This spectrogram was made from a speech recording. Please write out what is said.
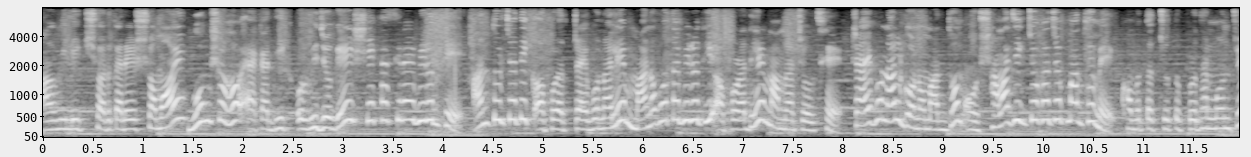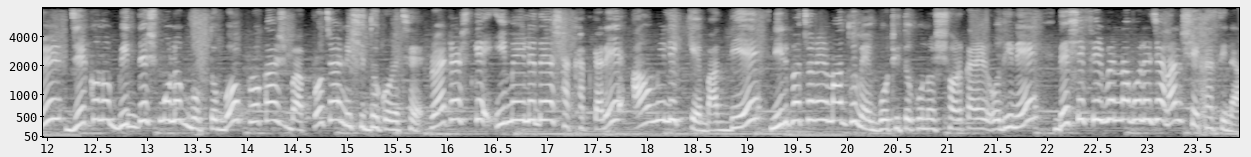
আওয়ামী লীগ সরকারের সময় গুমসহ একাধিক অভিযোগে শেখ হাসিনার বিরুদ্ধে আন্তর্জাতিক অপরাধ ট্রাইব্যুনালে মানবতা বিরোধী অপরাধের মামলা চলছে। ট্রাইব্যুনাল গণমাধ্যম ও সামাজিক যোগাযোগ মাধ্যমে ক্ষমতাচ্যুত প্রধানমন্ত্রীর যে কোনো বিদ্বেষমূলক বক্তব্য প্রকাশ বা প্রচার নিষিদ্ধ করেছে। রয়টার্সকে ইমেইলে দেয়া সাক্ষাৎকারে আওয়ামী লীগকে বাদ দিয়ে নির্বাচনের মাধ্যমে গঠিত কোনো সরকারের অধীনে দেশে ফিরবেন না বলে জানান শেখ হাসিনা।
